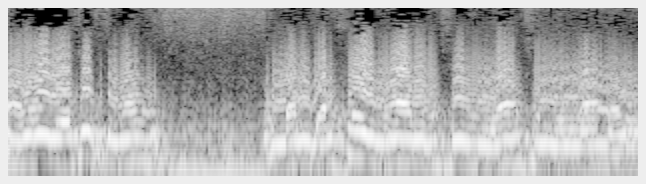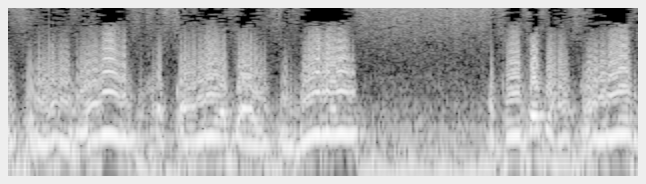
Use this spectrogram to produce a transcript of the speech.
أول يجب أن من جلسة جناب رسول الله صلى الله عليه وسلم جانب حقانية الدين حقيقة حقانية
